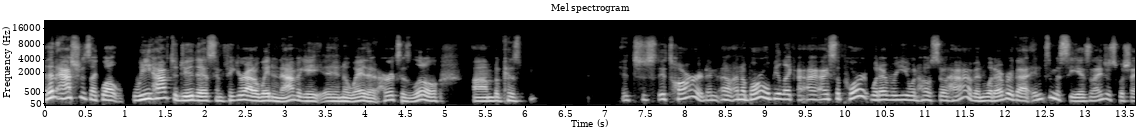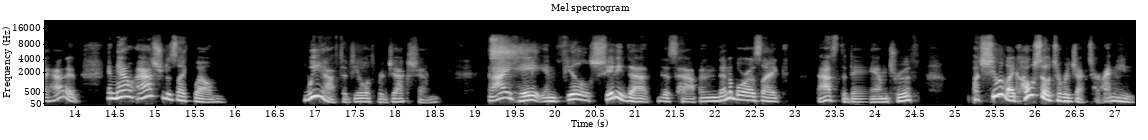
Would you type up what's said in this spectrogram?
And then Astrid is like, Well, we have to do this and figure out a way to navigate in a way that hurts as little um, because it's just, it's hard. And, uh, and Abhora will be like, I, I support whatever you and Hoso have and whatever that intimacy is. And I just wish I had it. And now Astrid is like, Well, we have to deal with rejection. And I hate and feel shitty that this happened. Then Abhora's like, that's the damn truth. But she would like Hoso to reject her. I mean,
